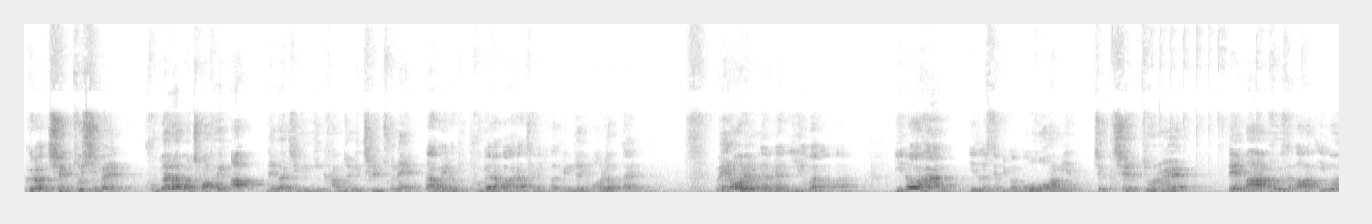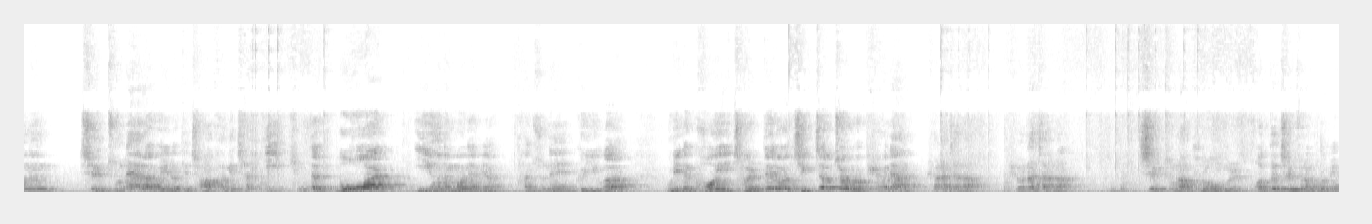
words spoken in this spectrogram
그런 질투심을 구별하고 정확하게 아 내가 지금 이 감정이 질투네 라고 이렇게 구별하고 알아차리기가 굉장히 어렵다 이거야. 왜 어렵냐면 이유가 나와. 이러한 일루시브가 모호함이야. 즉 질투를 내 마음속에서 아 이거는 질투네라고 이렇게 정확하게 찾기 힘든 모호한 이유는 뭐냐면 단순해. 그 이유가 우리는 거의 절대로 직접적으로 표현해 표현하잖아? 표현하지 않아. 질투나 부러움을. 어떤 질투나 부러움이야?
